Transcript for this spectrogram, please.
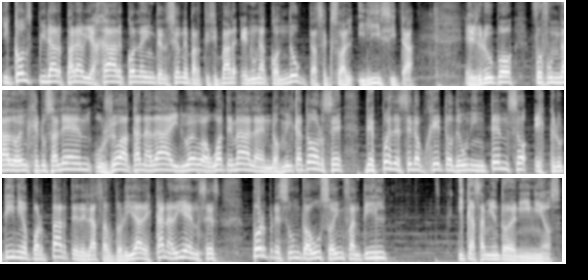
y conspirar para viajar con la intención de participar en una conducta sexual ilícita. El grupo fue fundado en Jerusalén, huyó a Canadá y luego a Guatemala en 2014, después de ser objeto de un intenso escrutinio por parte de las autoridades canadienses por presunto abuso infantil y casamiento de niños.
